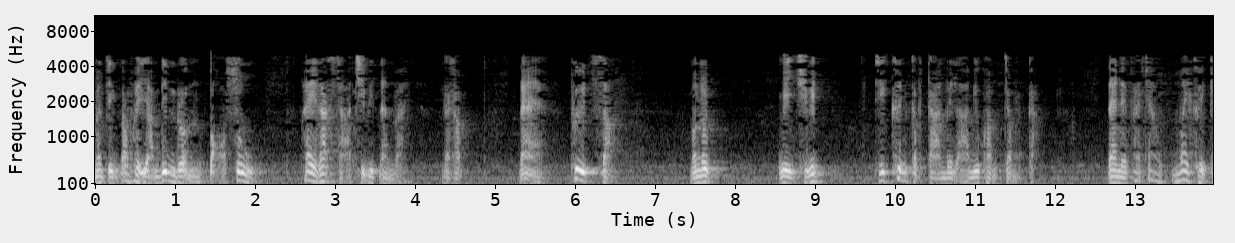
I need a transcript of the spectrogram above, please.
มันจึงต้องพยายามดิ้นรนต่อสู้ ให้รักษาชีวิตนั้นไว้นะครับ แต่พืชสัตว์มนุษย์มีชีวิตที่ขึ้นกับการเวลามีความจำกัด แต่ในพระเจ้าไม่เคยจ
